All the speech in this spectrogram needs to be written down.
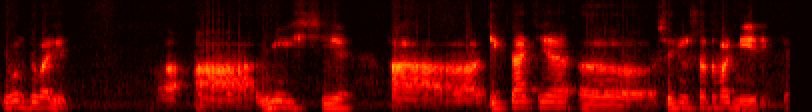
и он говорит о, о миссии, о диктате э, Соединенных Штатов Америки,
